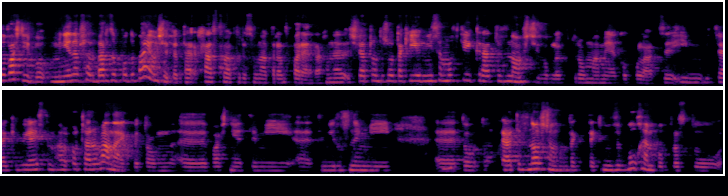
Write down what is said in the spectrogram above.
no właśnie, bo mnie na przykład bardzo podobają się te hasła, które są na transparentach. One świadczą też o takiej niesamowitej kreatywności w ogóle, którą mamy jako Polacy i to jakby ja jestem oczarowana jakby tą e, właśnie tymi, e, tymi różnymi, e, tą, tą kreatywnością, tą tak, takim wybuchem po prostu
